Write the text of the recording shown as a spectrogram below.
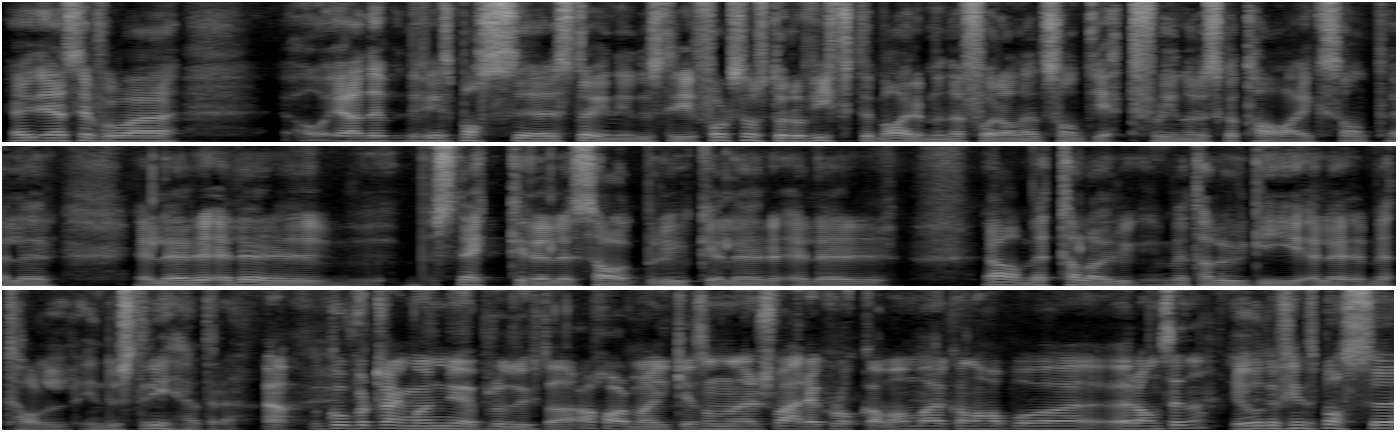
Jeg, jeg ser for meg ja, det, det finnes masse støyende industri. Folk som står og vifter med armene foran et sånt jetfly når det skal ta av. Eller, eller, eller snekker eller sagbruk eller, eller ja, metallurgi, metallurgi, eller metallindustri, heter det. Ja. Hvorfor trenger man nye produkter? Har man ikke sånne svære klokker man bare kan ha på ørene sine? Jo, det finnes masse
